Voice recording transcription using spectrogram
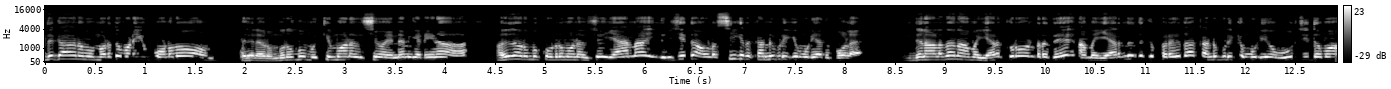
இதுக்காக நம்ம மருத்துவமனைக்கு போனதும் இதுல ரொம்ப ரொம்ப முக்கியமான விஷயம் என்னன்னு கேட்டீங்கன்னா அதுதான் ரொம்ப கொடூரமான விஷயம். ஏன்னா இந்த விஷயத்த அவ்வளவு சீக்கிரம் கண்டுபிடிக்க முடியாது போல. இதனாலதான் நாம இறக்குறோன்றது நம்ம இறந்ததுக்கு பிறகுதான் கண்டுபிடிக்க முடியும் ஊர்ஜிதமா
